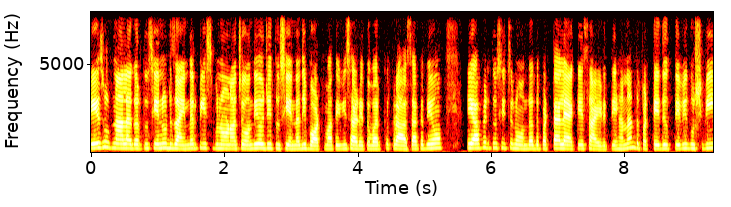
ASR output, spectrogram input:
ਇਹ ਸੂਟ ਨਾਲ ਅਗਰ ਤੁਸੀਂ ਇਹਨੂੰ ਡਿਜ਼ਾਈਨਰ ਪੀਸ ਬਣਾਉਣਾ ਚਾਹੁੰਦੇ ਹੋ, ਜੀ ਤੁਸੀਂ ਇਹਨਾਂ ਦੀ ਬਾਟਮਾਂ ਤੇ ਵੀ ਸਾਡੇ ਤੋਂ ਵਰਕ ਕਰਾ ਸਕਦੇ ਹੋ, ਜਾਂ ਫਿਰ ਤੁਸੀਂ ਚਨੋਨ ਦਾ ਦੁਪੱਟਾ ਲੈ ਕੇ ਸਾਈਡ ਤੇ, ਹਨਾ, ਦੁਪੱਟੇ ਦੇ ਉੱਤੇ ਵੀ ਕੁਝ ਵੀ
